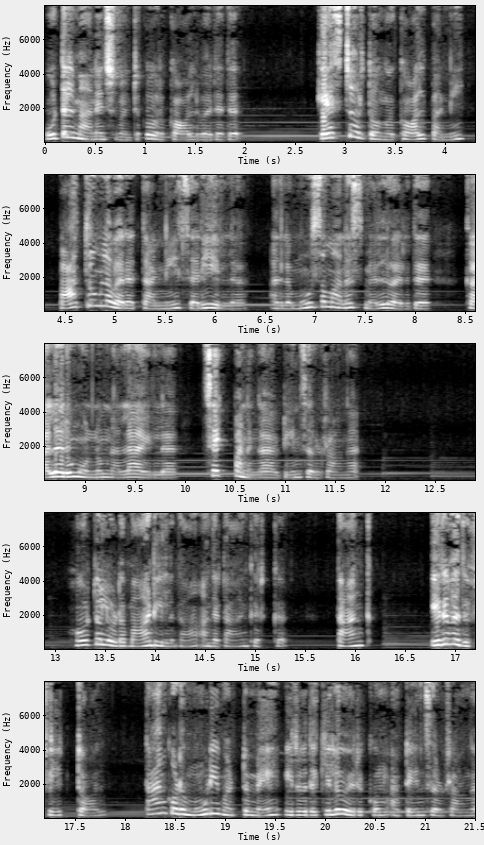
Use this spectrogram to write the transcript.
ஹோட்டல் மேனேஜ்மெண்ட்டுக்கு ஒரு கால் வருது. கெஸ்ட் ஒருத்தவங்க கால் பண்ணி பாத்ரூம்ல வர தண்ணி சரியில்லை அதுல மோசமான ஸ்மெல் வருது கலரும் ஒன்றும் நல்லா இல்லை செக் பண்ணுங்க அப்படின்னு சொல்றாங்க. ஹோட்டலோட மாடியில் தான் அந்த டேங்க் இருக்கு. டேங்க் இருபது ஃபீட் டால் டேங்கோட மூடி மட்டுமே இருபது கிலோ இருக்கும் அப்படின்னு சொல்கிறாங்க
